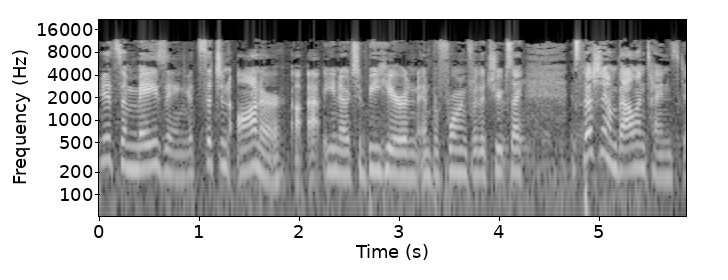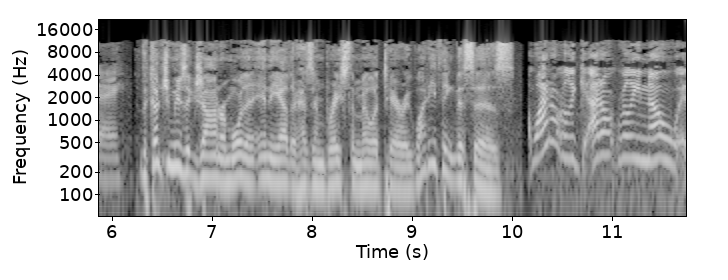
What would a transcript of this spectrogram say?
It's amazing. It's such an honor, uh, uh you know, to be here and, and performing for the troops. I, especially on Valentine's Day. The country music genre, more than any other, has embraced the military. Why do you think this is? Well, I don't really, I don't really know uh,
